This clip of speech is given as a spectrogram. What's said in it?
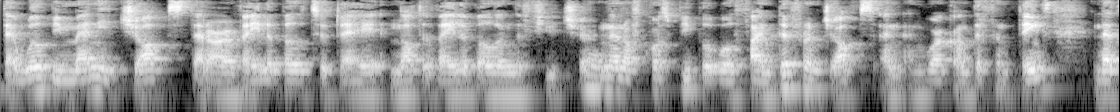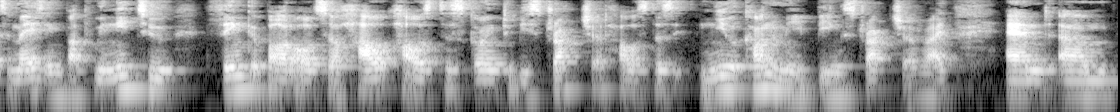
There will be many jobs that are available today, not available in the future. And then, of course, people will find different jobs and, and work on different things. And that's amazing. But we need to think about also how, how is this going to be structured? How is this new economy being structured, right? And um,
